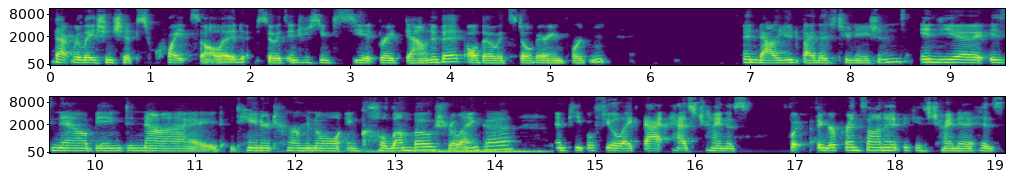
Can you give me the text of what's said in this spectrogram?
That relationship's quite solid. So it's interesting to see it break down a bit, although it's still very important and valued by those two nations. India is now being denied container terminal in Colombo, Sri Lanka, and people feel like that has China's foot fingerprints on it because China has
